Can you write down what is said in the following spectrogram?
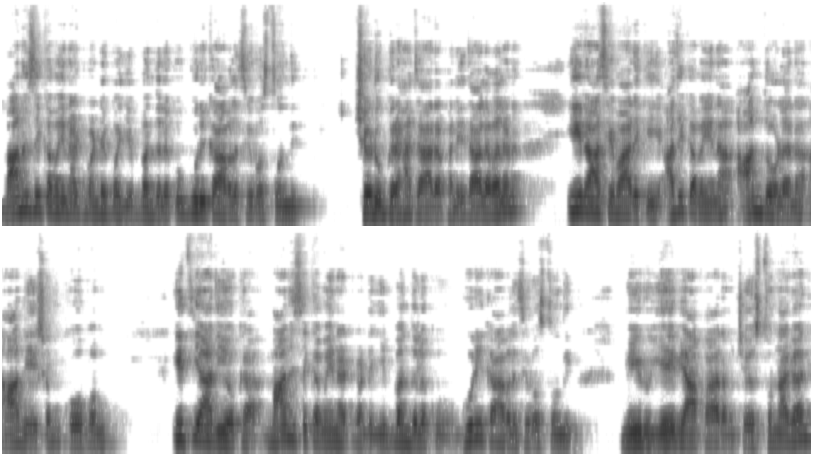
మానసికమైనటువంటి ఒక ఇబ్బందులకు గురి కావలసి వస్తుంది. చెడు గ్రహచార ఫలితాల వలన ఈ రాశి వారికి అధికమైన ఆందోళన ఆవేశం కోపం ఇత్యాది యొక్క మానసికమైనటువంటి ఇబ్బందులకు గురి కావలసి వస్తుంది. మీరు ఏ వ్యాపారం చేస్తున్నా కానీ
